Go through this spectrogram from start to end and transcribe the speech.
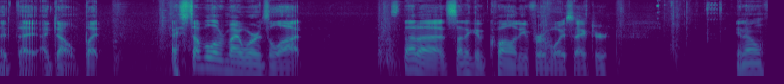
I, I don't, but I stumble over my words a lot. It's not a it's not a good quality for a voice actor. You know?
